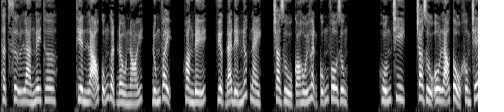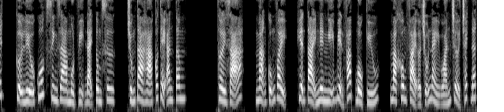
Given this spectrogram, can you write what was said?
Thật sự là ngây thơ. Thiên lão cũng gật đầu nói, đúng vậy, hoàng đế, việc đã đến nước này, cho dù có hối hận cũng vô dụng. Huống chi, cho dù ô lão tổ không chết, cự liễu quốc sinh ra một vị đại tông sư, chúng ta há có thể an tâm. Thời giã, mạng cũng vậy, hiện tại nên nghĩ biện pháp bổ cứu, mà không phải ở chỗ này oán trời trách đất.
